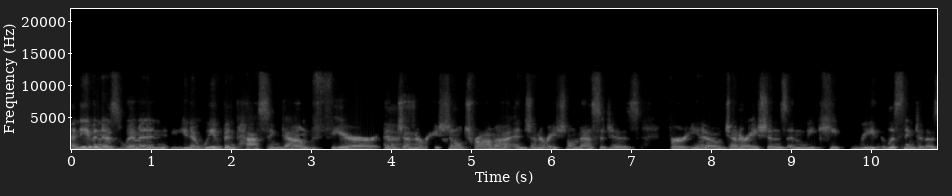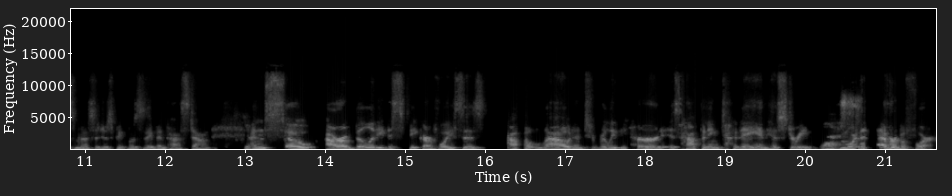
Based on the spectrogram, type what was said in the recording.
And even as women you know we've been passing down fear and yes. generational trauma and generational messages for you know generations and we keep re- listening to those messages because they've been passed down yeah. and so our ability to speak our voices out loud and to really be heard is happening today in history yes. more than ever before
